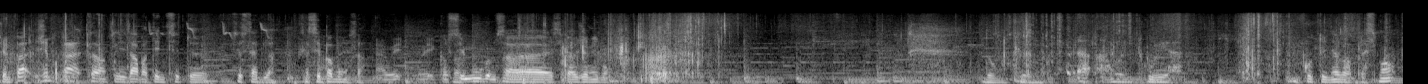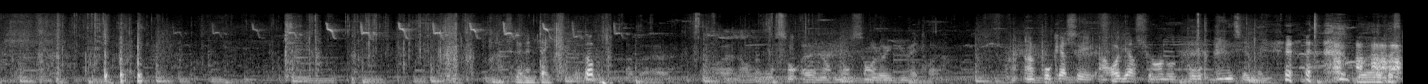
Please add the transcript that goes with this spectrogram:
J'aime pas, j'aime pas quand les arbres atteignent cette, euh, ce stade-là. Ça, c'est pas bon, ça. Ah oui, oui, quand c'est mou comme ça. Euh, c'est pas jamais bon. Donc euh, là, on va trouver un conteneur de remplacement. Voilà, c'est la même taille. Hop Ah bah, voilà, non, on sent, euh, non, on sent l'œil du maître. là. Un, pot cassé, un regard sur un autre pot, bing, c'est le même. Ouais, parce-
